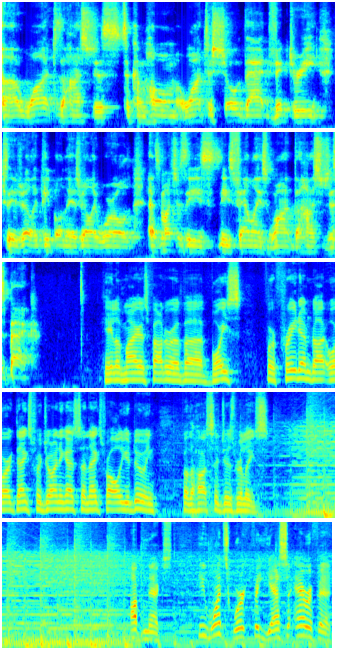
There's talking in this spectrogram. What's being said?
uh, want the hostages to come home, want to show that victory to the Israeli people and the Israeli world as much as these these families want the hostages back. Caleb Myers, founder of uh, VoiceForFreedom.org. Thanks for joining us, and thanks for all you're doing for the hostages release. Up next, he once worked for Yasser Arafat.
